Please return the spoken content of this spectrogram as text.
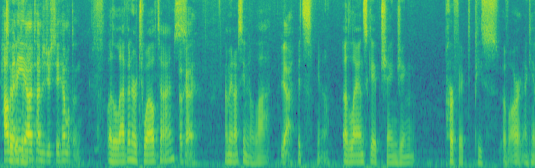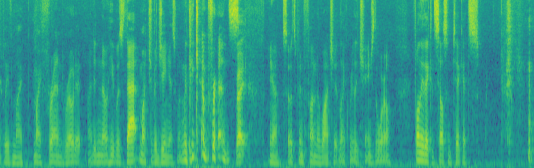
How Took many uh, times did you see Hamilton? Eleven or twelve times. Okay. I mean I've seen it a lot. Yeah. It's you know a landscape changing. Perfect piece of art. I can't believe my, my friend wrote it. I didn't know he was that much of a genius when we became friends. Right. Yeah, so it's been fun to watch it like really change the world. If only they could sell some tickets.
